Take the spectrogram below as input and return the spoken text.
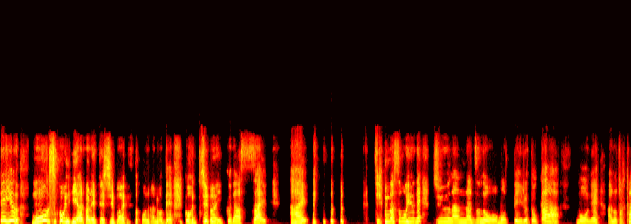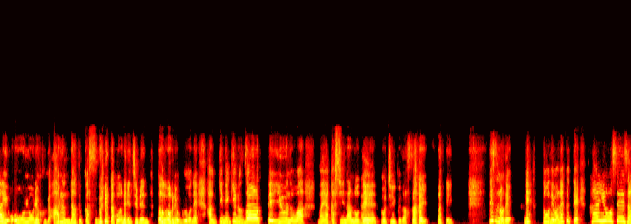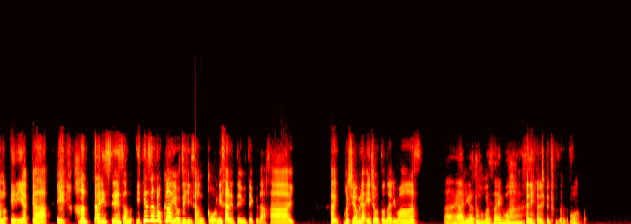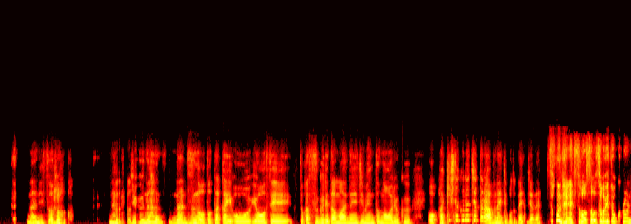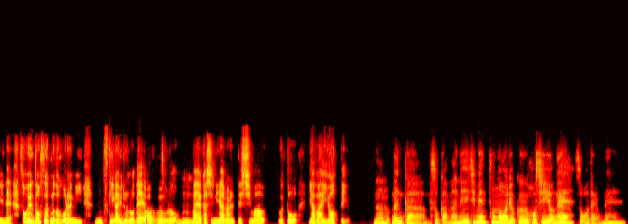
ていう妄想にやられてしまいそうなので、ご注意ください。はい。自分はそういうね、柔軟な頭脳を持っているとか、もうね、あの、高い応用力があるんだとか、優れたマネジメント能力をね、発揮できるぞっていうのは、まやかしなので、ご注意ください。はい。ですので、ね、そうではなくて、太陽星座のエリアか、え、反対星座の伊手座の回をぜひ参考にされてみてください。はい。星読みは以上となります。はい、ありがとうございます。はい、ありがとうございます。何その、な 柔軟な頭脳と高い応用性とか優れたマネジメント能力を発揮したくなっちゃったら危ないってことね。じゃあね。そうね、そうそう、そういうところにね、そういう度数のところにうん月がいるので、うんうんその、うん、まやかしにやられてしまうとやばいよっていう。なるほど。なんか、そっか、マネジメント能力欲しいよね。そうだよね。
